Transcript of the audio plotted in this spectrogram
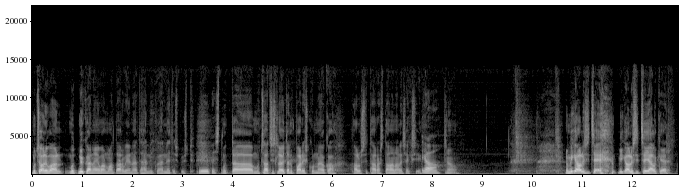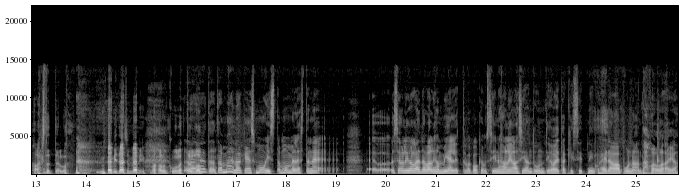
Mutta se oli vaan, mutta nykyään ei varmaan tarvi enää tähän, nykyään netissä pystyy. niin pystyy. Mutta, äh, mutta sä oot siis löytänyt pariskunnan, joka halusi sit harrastaa analiseksiä. Joo. Joo. No mikä oli sitten se, mikä oli sit se jälkeen haastattelu? Miten se meni? Mä haluan kuulla tämän loppuun. Tota, mä en oikein muista. Mun mielestä ne, se oli jollain tavalla ihan miellyttävä kokemus. Siinähän oli asiantuntijoitakin sit niinku heidän apunaan tavallaan. Ja,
